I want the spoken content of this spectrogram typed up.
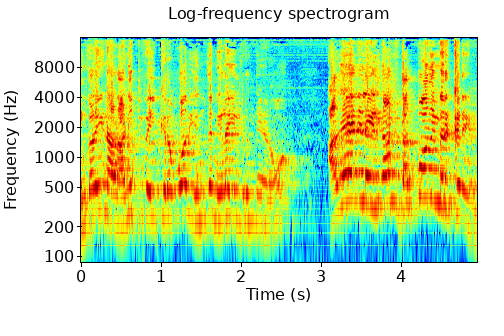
உங்களை நான் அனுப்பி வைக்கிற போது எந்த நிலையில் இருந்தேனோ அதே நிலையில் தான் தற்போதும் இருக்கிறேன்.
